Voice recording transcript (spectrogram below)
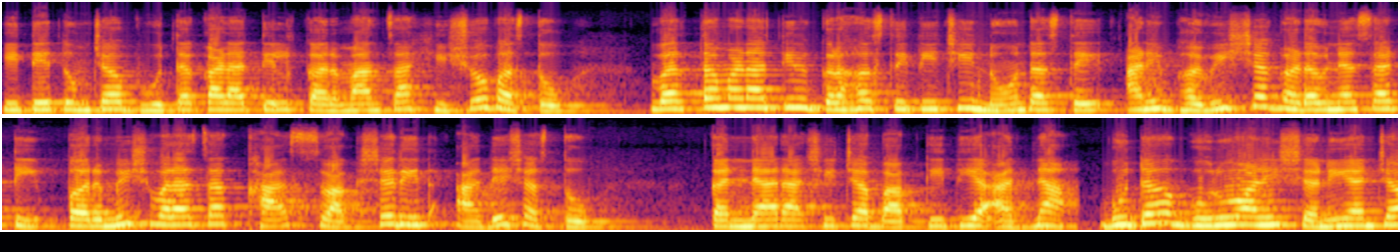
इथे तुमच्या भूतकाळातील कर्मांचा हिशोब असतो. वर्तमानातील ग्रहस्थितीची नोंद असते आणि भविष्य घडवण्यासाठी परमेश्वराचा खास स्वाक्षरीत आदेश असतो. कन्या राशीच्या बाबतीत ही आज्ञा बुध गुरु आणि शनी यांच्या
